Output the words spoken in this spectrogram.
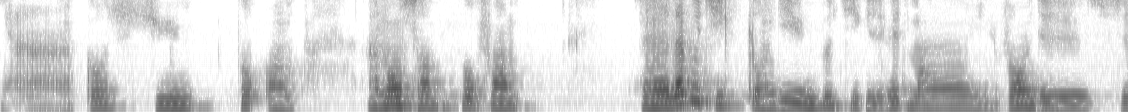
il y a un costume, pour hommes, un ensemble pour femmes. Euh, la boutique, on dit une boutique de vêtements, une vendeuse,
